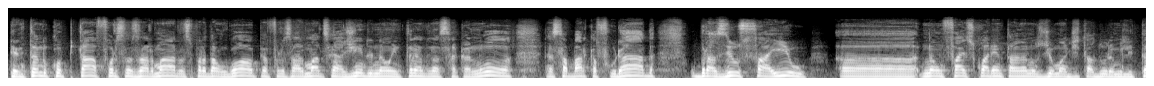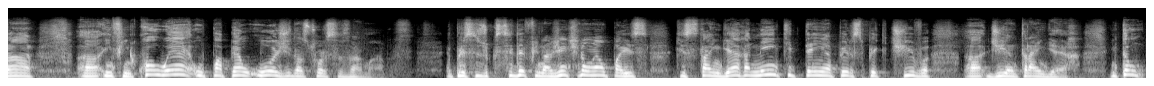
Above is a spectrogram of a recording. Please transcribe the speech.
tentando cooptar Forças Armadas para dar um golpe, as Forças Armadas reagindo e não entrando nessa canoa, nessa barca furada. O Brasil saiu não faz 40 anos de uma ditadura militar. Enfim, qual é o papel hoje das Forças Armadas? É preciso que se defina. A gente não é um país que está em guerra, nem que tenha perspectiva uh, de entrar em guerra. Então,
